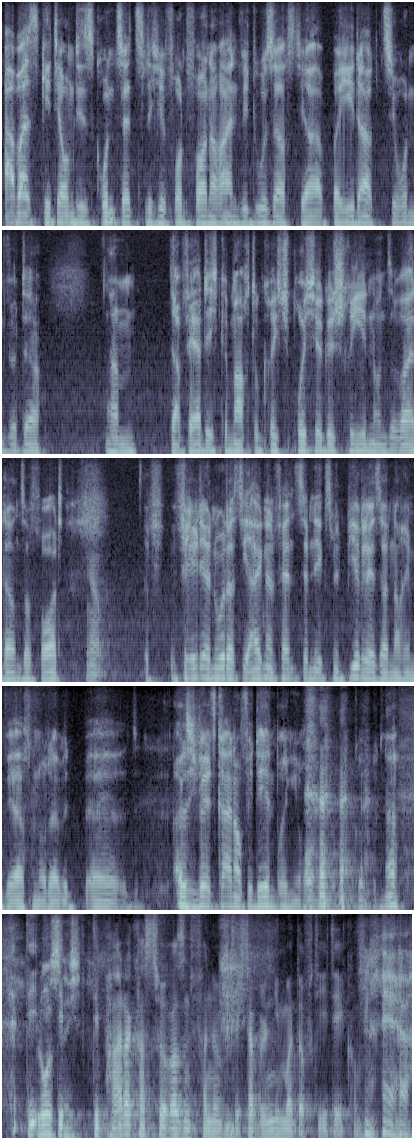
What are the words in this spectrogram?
aber es geht ja um dieses Grundsätzliche von vornherein, wie du sagst, ja, bei jeder Aktion wird er ähm, da fertig gemacht und kriegt Sprüche geschrien und so weiter und so fort. Ja. Fehlt ja nur, dass die eigenen Fans demnächst mit Biergläsern nach ihm werfen oder mit, äh, also ich will jetzt keinen auf Ideen bringen, ne? die, Bloß die, nicht. Die Padercast-Hörer sind vernünftig, da will niemand auf die Idee kommen. ja.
